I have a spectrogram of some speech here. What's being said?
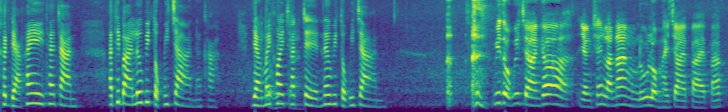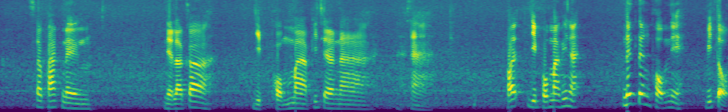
คืออยากให้ท่านอาจารย์อธิบายเรื่องวิตกวิจารณ์นะคะ ยังไม่ค่อยชัดเจนเรื่องวิตกวิจารณ์ วิตกวิจารก็อย่างเช่นเรานั่งรู้ลมหายใจไปพักสักพักหนึ่งเนี่ยเราก็หยิบผมมาพิจารณาอ่าเพราะหยิบผมมาพิจารณานึกเรื่องผมนี่วิตก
